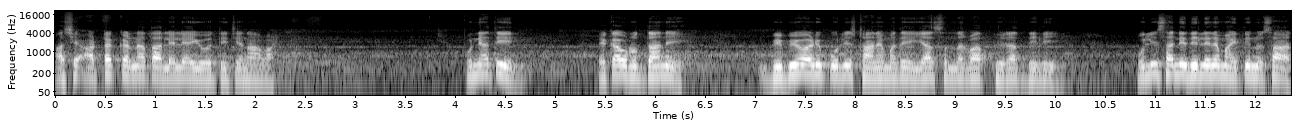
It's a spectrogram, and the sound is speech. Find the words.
असे अटक करण्यात आलेल्या युवतीचे नाव आहे. पुण्यातील एका वृद्धाने बिबीवाडी पोलीस ठाण्यामध्ये या संदर्भात फिर्याद दिली. पोलिसांनी दिलेल्या माहितीनुसार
